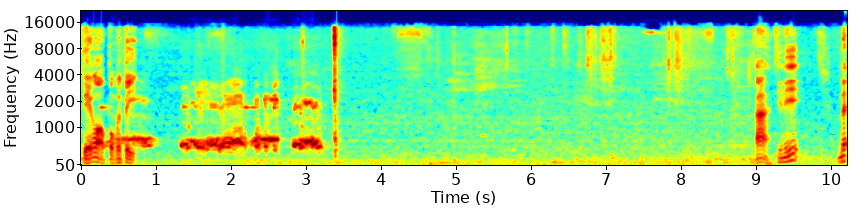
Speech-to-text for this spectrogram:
เสียงออกปกติ อะทีนี้ใน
